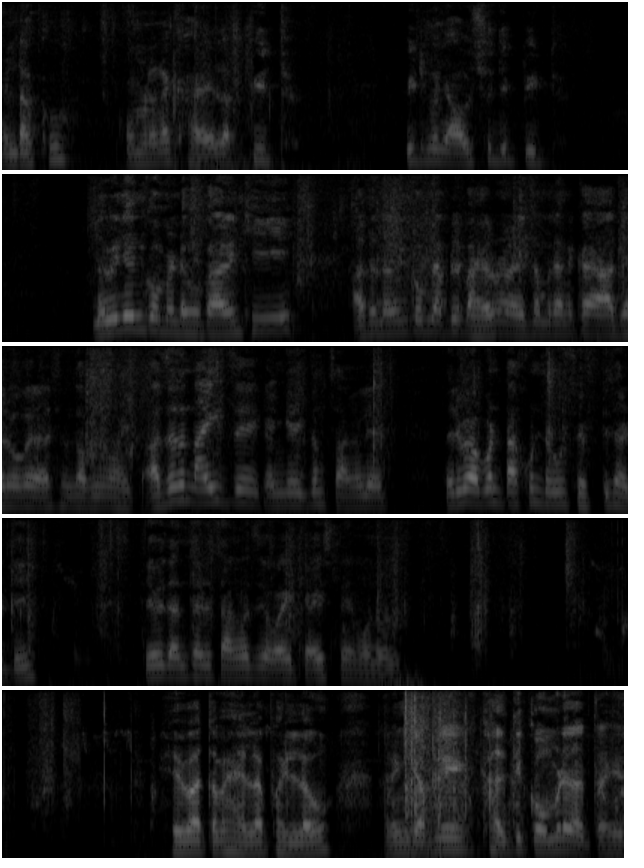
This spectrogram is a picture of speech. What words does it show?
आणि टाकू कोंबड्यांना खायला पीठ. पीठ म्हणजे औषधी पीठ. नवीन नवीन कोंबड्या टाकू कारण की आता नवीन कोंबड्या आपल्या बाहेरून आले तर मग त्यांना काय आजार वगैरे असेल तर आपल्याला माहिती. आजार तर नाहीच आहे कारण की एकदम चांगले आहेत. तरी पण आपण टाकून ठेवू सेफ्टीसाठी ते त्यांच्यासाठी चांगलंच आहे वाईट काहीच नाही म्हणून. हे बघा आता मी ह्याला फैल लावू कारण की आपली खालती कोंबडे जातात हे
